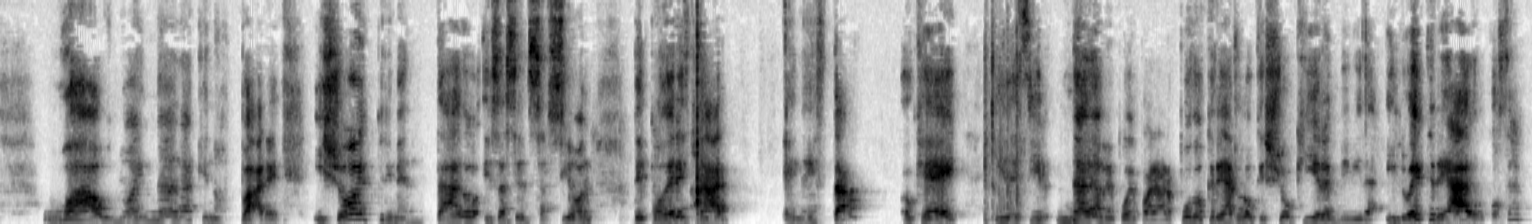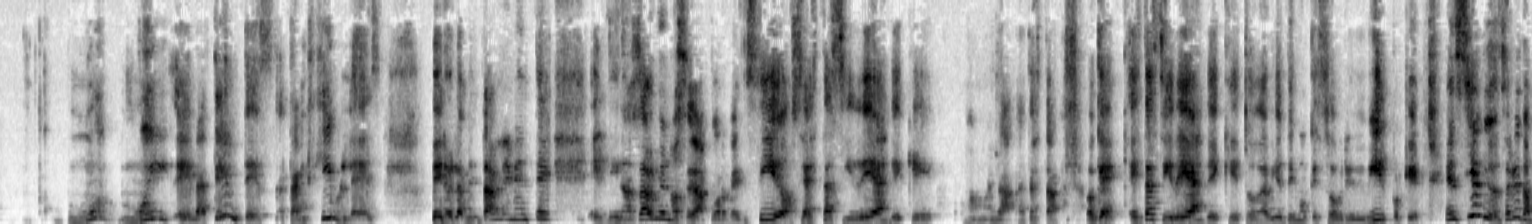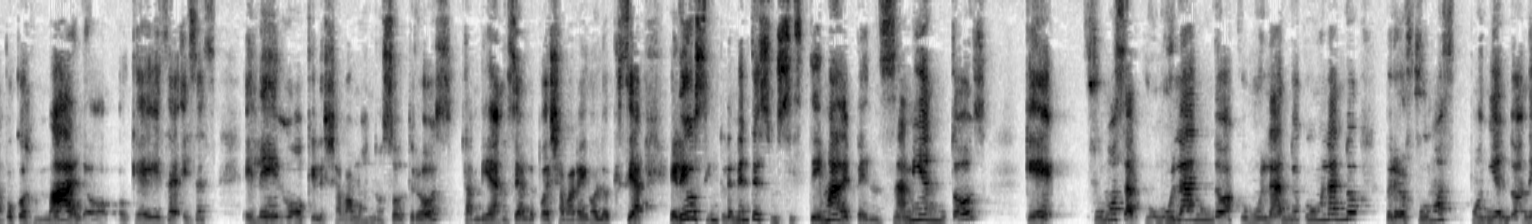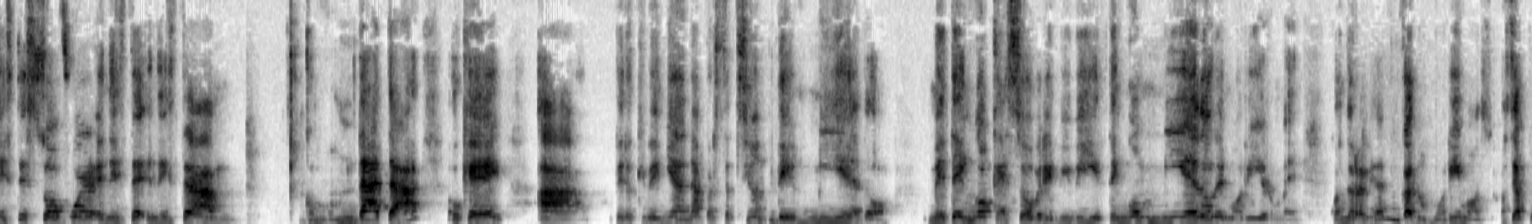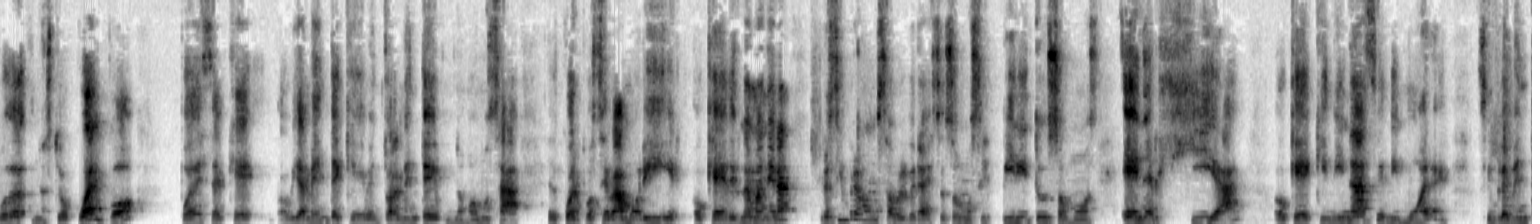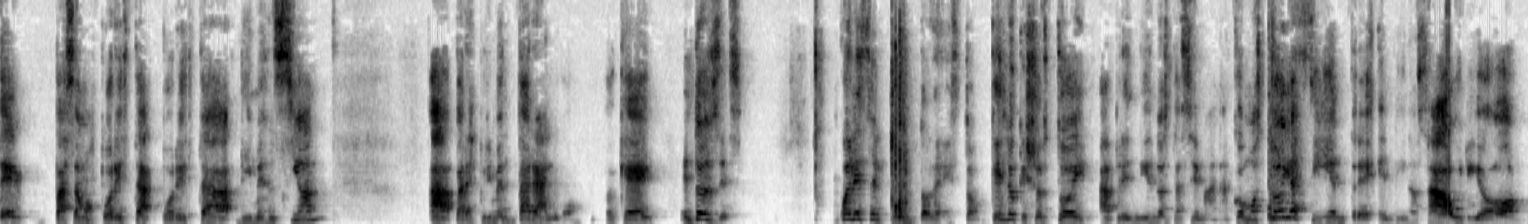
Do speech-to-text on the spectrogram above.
wow, no hay nada que nos pare. Y yo he experimentado esa sensación de poder estar en esta, ¿ok? Y decir, nada me puede parar, puedo crear lo que yo quiera en mi vida. Y lo he creado, cosas muy, muy eh, latentes, tangibles. Pero lamentablemente el dinosaurio no se da por vencido, o sea, estas ideas de que Oh acá está. Ok, estas ideas de que todavía tengo que sobrevivir, porque en sí el dinosaurio tampoco es malo, ok, esa, esa es el ego que le llamamos nosotros también, o sea, le puedes llamar ego, lo que sea. El ego simplemente es un sistema de pensamientos que fuimos acumulando, acumulando, acumulando, pero fuimos poniendo en este software, en, este, en esta mm, como data, ¿ok? Uh, pero que venía de una percepción de miedo. Me tengo que sobrevivir, tengo miedo de morirme, cuando en realidad nunca nos morimos. O sea, puedo, nuestro cuerpo puede ser que, obviamente, que eventualmente nos vamos a, el cuerpo se va a morir, ¿ok? De una manera, pero siempre vamos a volver a eso. Somos espíritu, somos energía, ¿ok? Que ni nace ni muere. Simplemente pasamos por esta, por esta dimensión para experimentar algo, ¿ok? Entonces, ¿cuál es el punto de esto? ¿Qué es lo que yo estoy aprendiendo esta semana? Como estoy así entre el dinosaurio,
